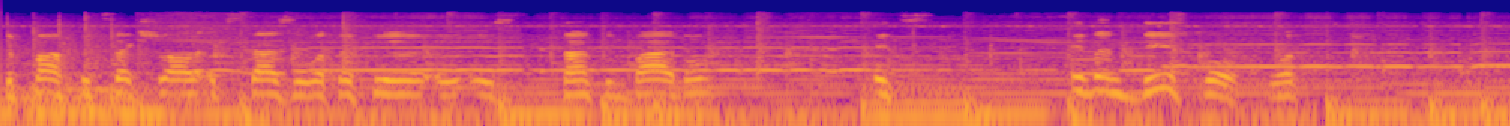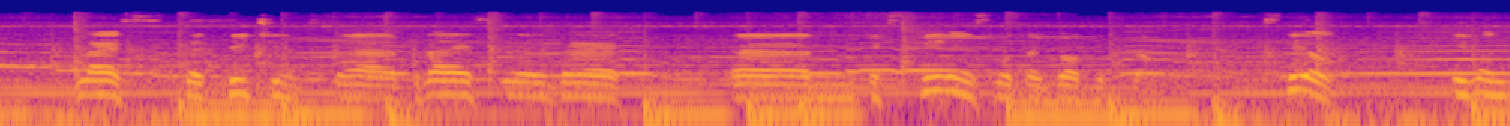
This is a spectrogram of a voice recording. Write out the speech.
the path to sexual ecstasy. What I feel is tantric Bible. It's even this book. What bless the teachings, uh, bless the um, experience what I got it from. Still, even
